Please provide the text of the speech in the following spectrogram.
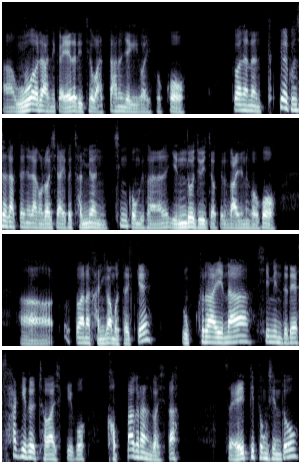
아, 우월하니까 애들이 뒤에 왔다 하는 얘기가 있었고 또 하나는 특별 군사 작전이라고 러시아의 그 전면 침공 에서 하나는 인도주의적 이런 거 아니는 거고 아, 또 하나 간과 못할 게 우크라이나 시민들의 사기를 저하시키고 겁박을 하는 것이다. 그래서 AP통신도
